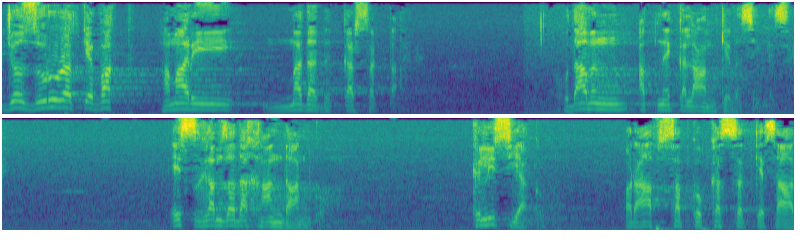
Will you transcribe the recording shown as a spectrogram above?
जो ज़रूरत के वक्त हमारी मदद कर सकता है। खुदावन अपने कलाम के वसीले से। इस गमजदा खानदान को, कलिसिया को, और आप सबको कसरत के साथ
